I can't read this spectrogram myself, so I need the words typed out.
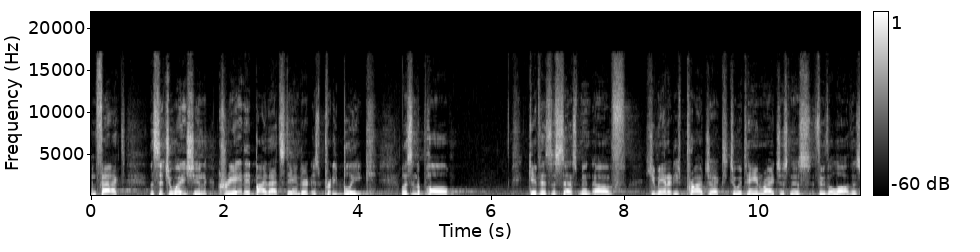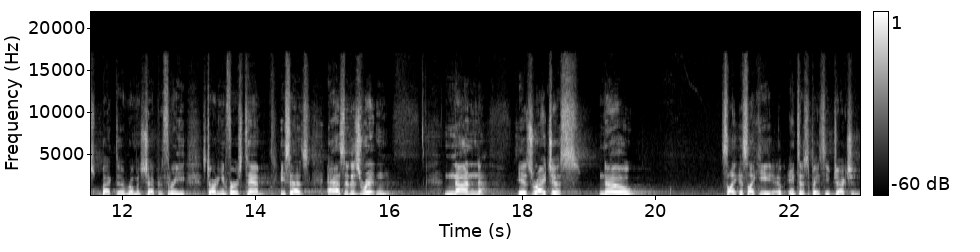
In fact, the situation created by that standard is pretty bleak. Listen to Paul give his assessment of humanity's project to attain righteousness through the law. This back to Romans chapter 3, starting in verse 10. He says, As it is written, none is righteous no. It's like, it's like he anticipates the objection.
